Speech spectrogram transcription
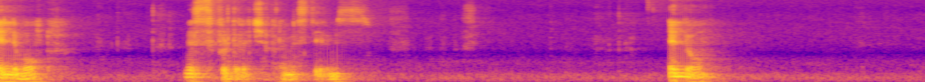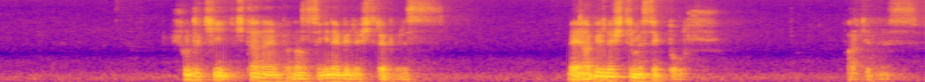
50 volt ve 0 derece RMS değerimiz. 50 ohm. Şuradaki iki tane empedansı yine birleştirebiliriz. Veya birleştirmesek de olur. Fark etmez.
